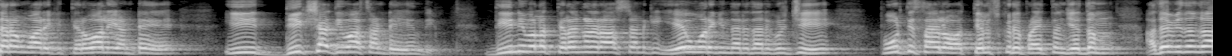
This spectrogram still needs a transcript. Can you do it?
తరం వారికి తెలవాలి అంటే ఈ దీక్షా దివాస్ అంటే ఏంది? దీనివల్ల తెలంగాణ రాష్ట్రానికి ఏం ఒరిగిందనే దాని గురించి పూర్తి స్థాయిలో తెలుసుకునే ప్రయత్నం చేద్దాం. అదేవిధంగా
